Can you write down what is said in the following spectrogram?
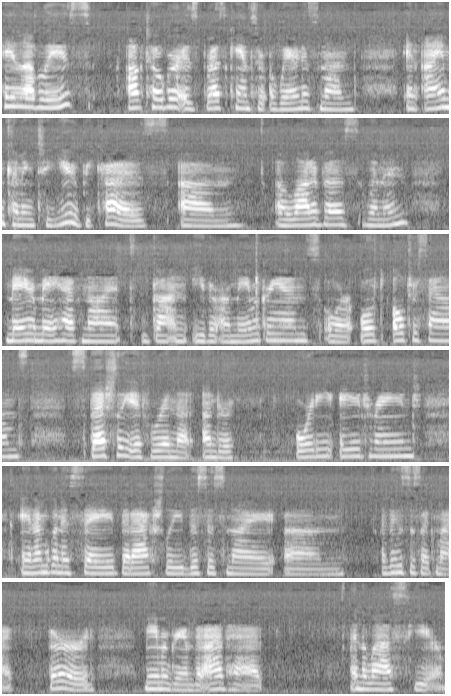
Hey lovelies, October is Breast Cancer Awareness Month and I am coming to you because um, a lot of us women may or may have not gotten either our mammograms or ultrasounds, especially if we're in that under 40 age range. And I'm going to say that actually this is my, um, I think this is like my third mammogram that I've had in the last year.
